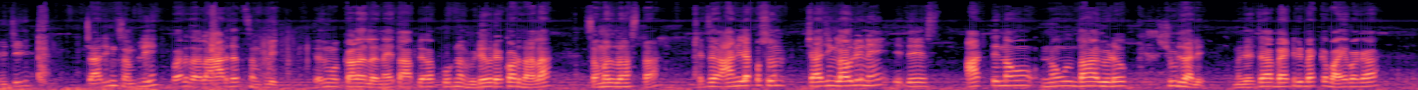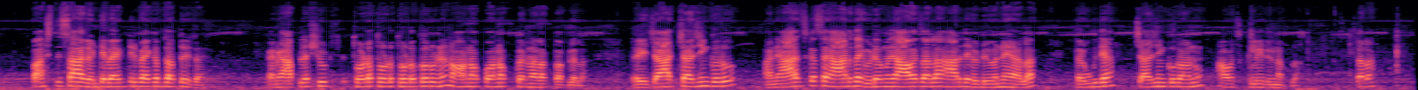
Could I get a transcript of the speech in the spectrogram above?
या, चार्जिंग संपली बरं झालं अर्ध्यात संपली. त्याच्यामुळे कळालं नाही तर आपल्याला पूर्ण व्हिडिओ रेकॉर्ड झाला समजला नसता. याचं आणल्यापासून चार्जिंग लावली नाही इथे आठ ते नऊ नऊ दहा व्हिडिओ शूट झाले. म्हणजे त्या बॅटरी बॅकअप आहे बघा पाच ते सहा घंटे बॅटरी बॅकअप जातो याचा कारण आपलं शूट थोडं थोडं थोडं करून ऑन ऑफ ऑन ऑफ करणं लागतो आपल्याला. तर याच्या आज चार्जिंग करू आणि आज कसं आहे अर्धा व्हिडिओमध्ये आवाज आला अर्धा व्हिडिओ नाही आला. तर उद्या चार्जिंग करू आणू आवाज क्लिअर येईन आपला. चला.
